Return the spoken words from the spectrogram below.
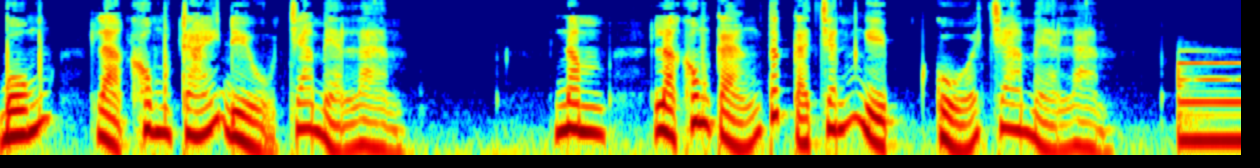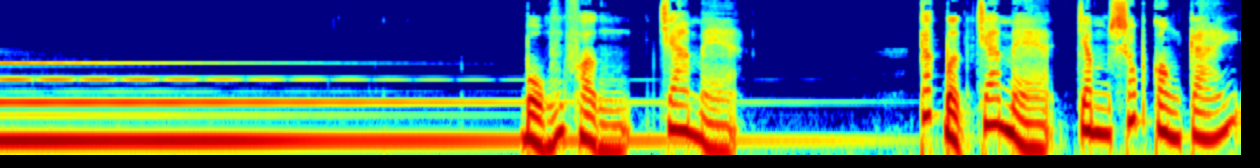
Bốn là không trái điều cha mẹ làm. Năm là không cản tất cả chánh nghiệp của cha mẹ làm. Bổn phận cha mẹ Các bậc cha mẹ chăm sóc con cái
